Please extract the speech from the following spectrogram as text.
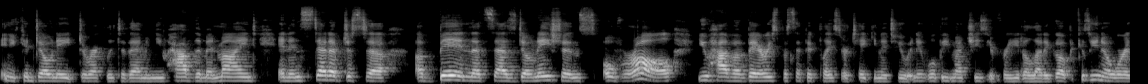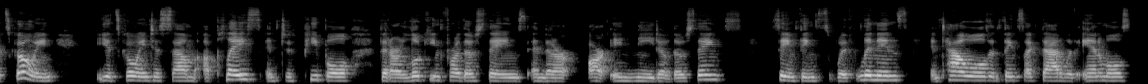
and you can donate directly to them and you have them in mind. And instead of just a, a bin that says donations overall, you have a very specific place you're taking it to and it will be much easier for you to let it go because you know where it's going it's going to some a place and to people that are looking for those things and that are, are in need of those things same things with linens and towels and things like that with animals.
